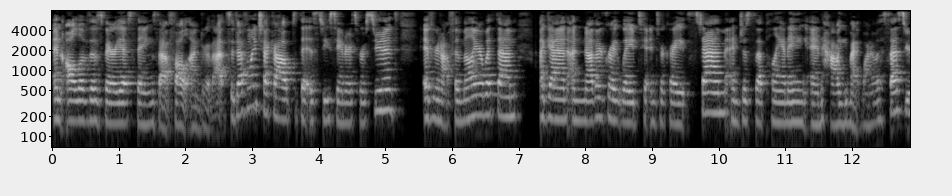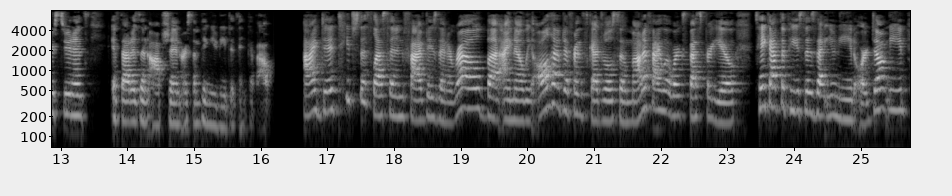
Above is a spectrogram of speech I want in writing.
and all of those various things that fall under that. So definitely check out the ISTE standards for students if you're not familiar with them. Again, another great way to integrate STEM and just the planning and how you might want to assess your students if that is an option or something you need to think about. I did teach this lesson five days in a row, but I know we all have different schedules, so modify what works best for you. Take out the pieces that you need or don't need,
